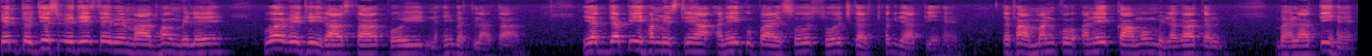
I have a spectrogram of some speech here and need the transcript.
किंतु जिस विधि से वे माधव मिले, वह विधि रास्ता कोई नहीं बतलाता। यद्यपि हम स्त्रियाँ अनेक उपाय सोच सोच कर थक जाती हैं, तथा मन को अनेक कामों में लगाकर बहलाती हैं।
